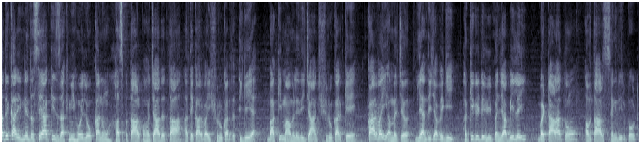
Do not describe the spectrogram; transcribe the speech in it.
ਅਧਿਕਾਰੀ ਨੇ ਦੱਸਿਆ ਕਿ ਜ਼ਖਮੀ ਹੋਏ ਲੋਕਾਂ ਨੂੰ ਹਸਪਤਾਲ ਪਹੁੰਚਾ ਦਿੱਤਾ ਅਤੇ ਕਾਰਵਾਈ ਸ਼ੁਰੂ ਕਰ ਦਿੱਤੀ ਗਈ ਹੈ। ਬਾਕੀ ਮਾਮਲੇ ਦੀ ਜਾਂਚ ਸ਼ੁਰੂ ਕਰਕੇ ਕਾਰਵਾਈ ਅਮਲ 'ਚ ਲਿਆਂਦੀ ਜਾਵੇਗੀ। ਹਕੀਕੀ ਟੀਵੀ ਪੰਜਾਬੀ ਲਈ ਬਟਾਲਾ ਤੋਂ ਅਵਤਾਰ ਸਿੰਘ ਦੀ ਰਿਪੋਰਟ।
